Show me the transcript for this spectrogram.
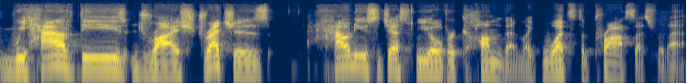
we have these dry stretches. How do you suggest we overcome them? Like, what's the process for that?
